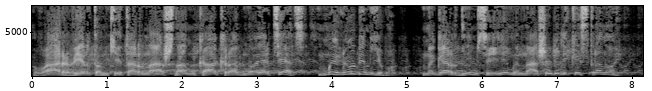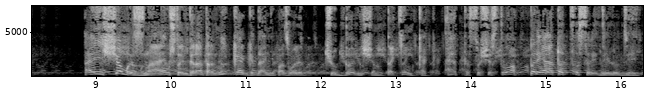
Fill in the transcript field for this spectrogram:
Вар Виртон Кит Арнаш нам как родной отец. Мы любим его. Мы гордимся им и нашей великой страной. А еще мы знаем, что император никогда не позволит чудовищам, таким как это существо, прятаться среди людей.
